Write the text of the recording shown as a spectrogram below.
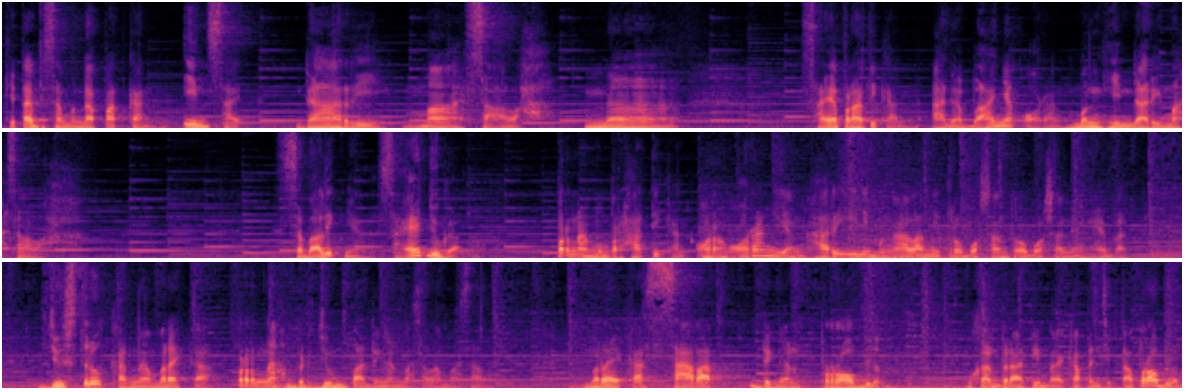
kita bisa mendapatkan insight dari masalah. Nah, saya perhatikan ada banyak orang menghindari masalah. Sebaliknya, saya juga pernah memperhatikan orang-orang yang hari ini mengalami terobosan-terobosan yang hebat. Justru karena mereka pernah berjumpa dengan masalah-masalah. Mereka syarat dengan problem. Bukan berarti mereka pencipta problem,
